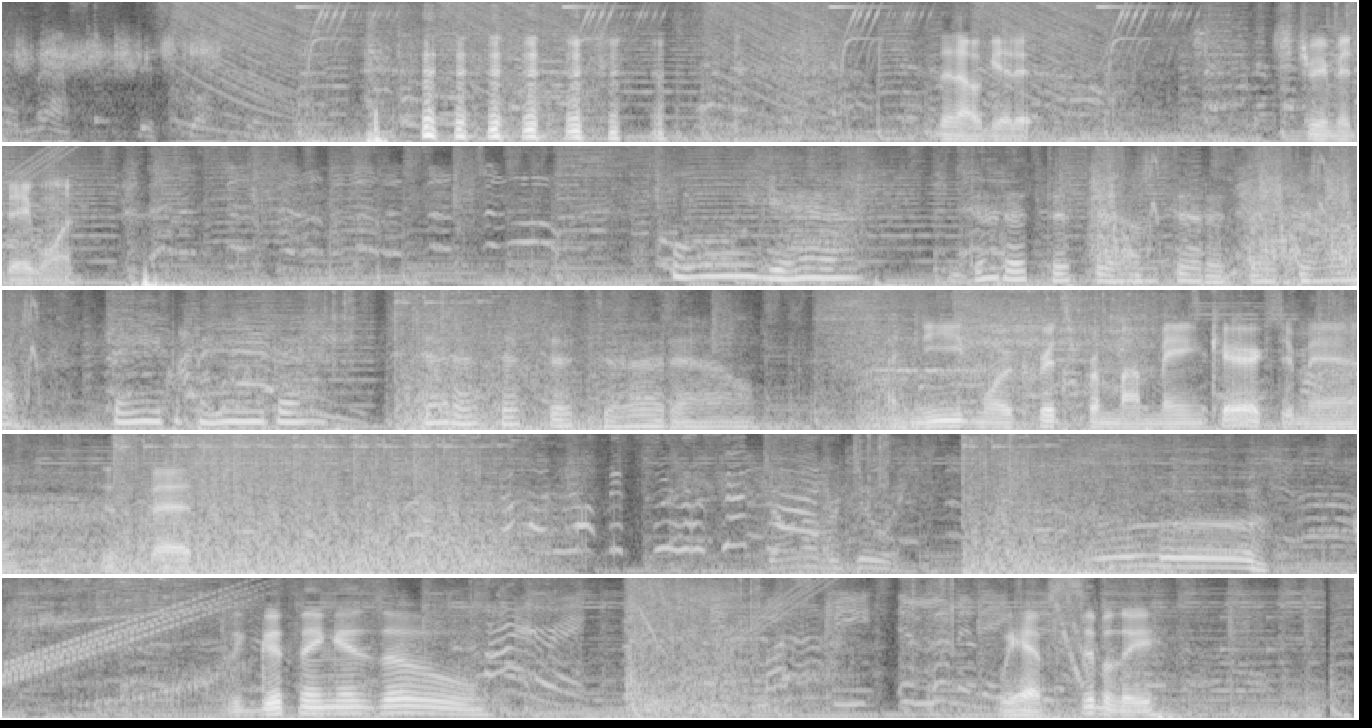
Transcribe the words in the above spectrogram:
then I'll get it. Stream it day one. Oh yeah. Da da da da da da da da. Baby, baby. Da da da da da da. I need more crits from my main character, man. This is bad. Someone help Mitsuru Don't overdo it. The good thing is, though, we have Cybele.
